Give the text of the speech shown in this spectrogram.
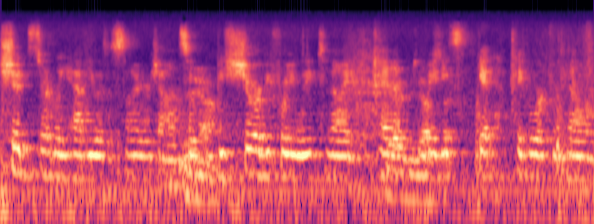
should certainly have you as a signer, John, so Yeah. be sure before you leave tonight, if you Yeah, can, you to maybe so- get paperwork from Helen.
